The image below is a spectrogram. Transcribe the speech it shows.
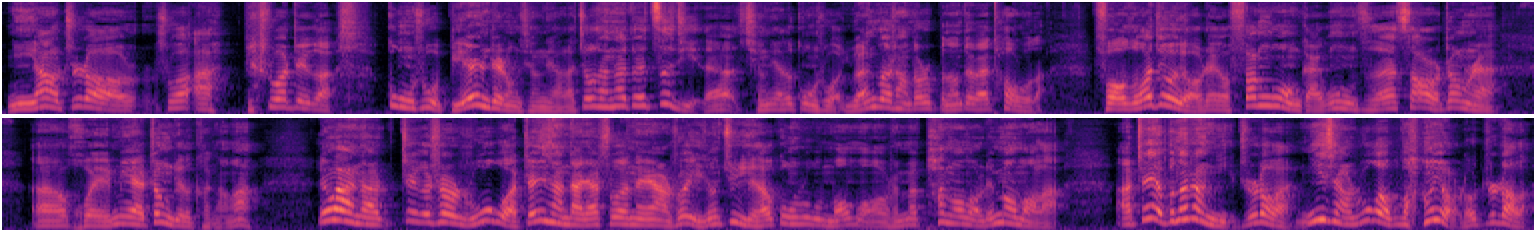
你要知道说啊，别说这个供述别人这种情节了，就算他对自己的情节的供述，原则上都是不能对外透露的，否则就有这个翻供、改供词、骚扰证人。呃，毁灭证据的可能啊。另外呢，这个事儿如果真像大家说的那样，说已经具体到供述某某什么潘某某、林某某了啊，这也不能让你知道啊。你想，如果网友都知道了，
